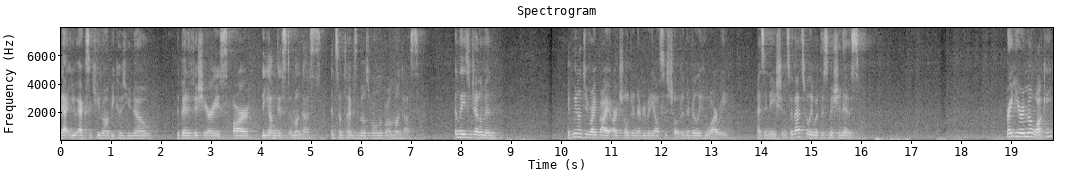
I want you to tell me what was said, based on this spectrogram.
that you execute on because you know the beneficiaries are the youngest among us and sometimes the most vulnerable among us. And ladies and gentlemen, if we don't do right by our children, everybody else's children, then really who are we as a nation? So that's really what this mission is. Right here in Milwaukee,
